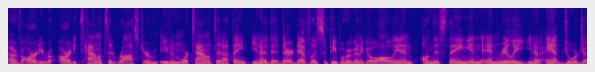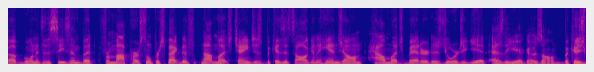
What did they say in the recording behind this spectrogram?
I've already already talented roster even more talented. I think, you know, that there are definitely some people who are going to go all in on this thing and and really, you know, amp Georgia up going into the season, but from my personal perspective, not much changes because it's all going to hinge on how much better does Georgia get as the year goes on. Because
